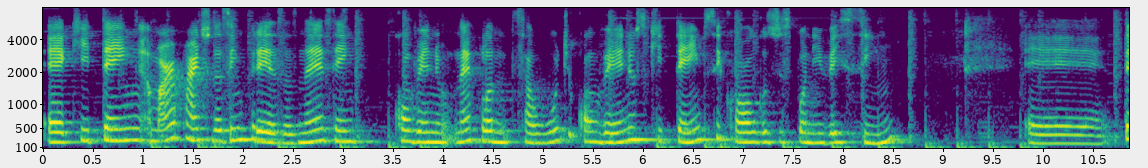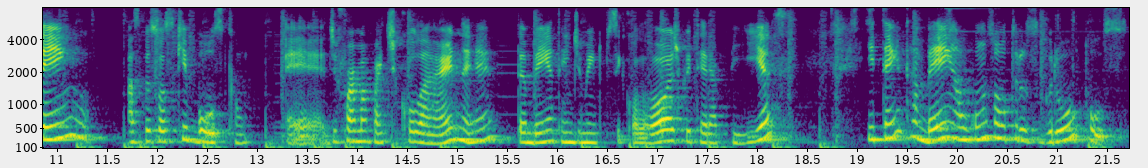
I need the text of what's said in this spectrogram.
é que tem a maior parte das empresas, né, tem convênio, né, plano de saúde, convênios que tem psicólogos disponíveis sim. É, tem as pessoas que buscam é, de forma particular, né, também atendimento psicológico e terapias. E tem também alguns outros grupos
